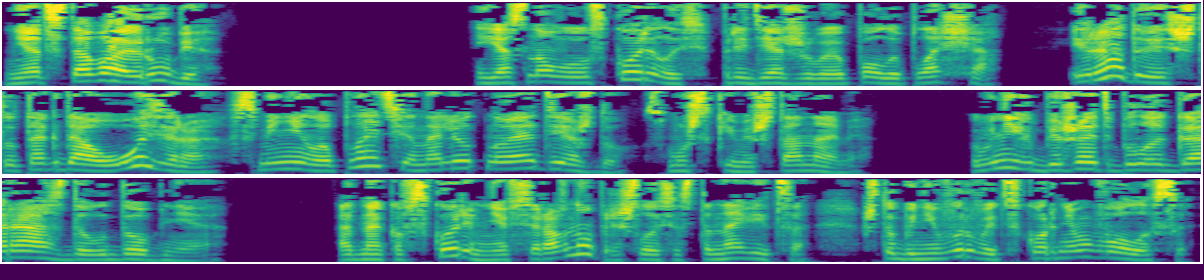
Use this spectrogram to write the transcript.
Не отставай, Руби. Я снова ускорилась, придерживая полы плаща, и радуясь, что тогда у озера сменила платье на летную одежду с мужскими штанами. В них бежать было гораздо удобнее. Однако вскоре мне все равно пришлось остановиться, чтобы не вырвать с корнем волосы.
